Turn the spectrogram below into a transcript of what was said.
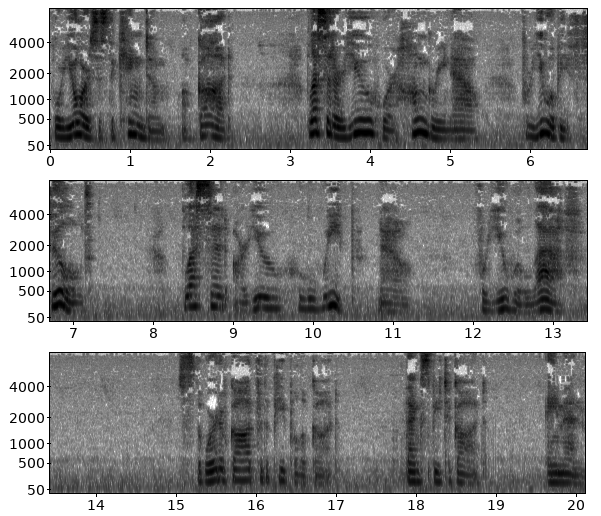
for yours is the kingdom of God. Blessed are you who are hungry now, for you will be filled. Blessed are you who weep now, for you will laugh. This is the word of God for the people of God. Thanks be to God. Amen.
